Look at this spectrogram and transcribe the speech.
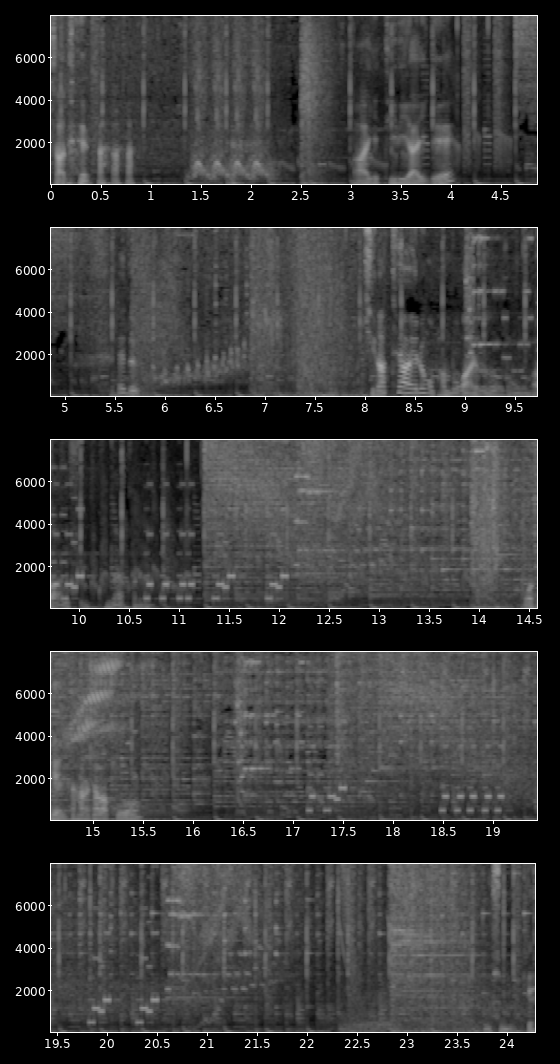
(24대) 아 이게 딜이야 이게? 애들 진화태아 이런 거 반복 안 해서 그런가? 겁나 약하네. 오케이 일단 하나 잡았고. (66대)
